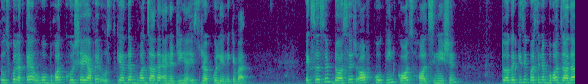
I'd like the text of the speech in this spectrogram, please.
तो उसको लगता है वो बहुत खुश है या फिर उसके अंदर बहुत ज़्यादा एनर्जी है इस ड्रग को लेने के बाद। Excessive dosage of cocaine cause hallucination तो अगर किसी पर्सन ने बहुत ज़्यादा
